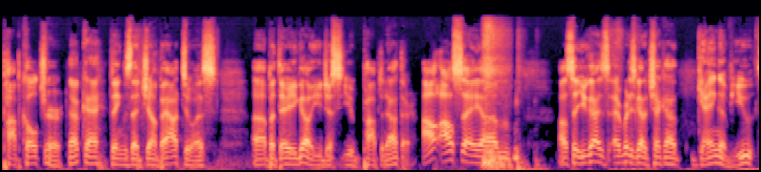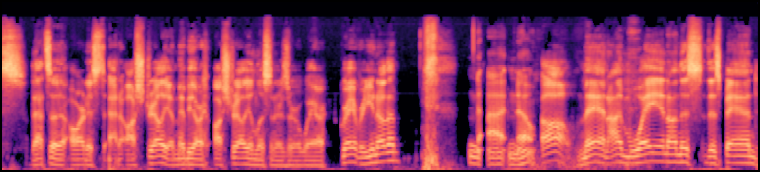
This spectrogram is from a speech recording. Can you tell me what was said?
pop culture Okay. things that jump out to us. Uh, but there you go. You just you popped it out there. I'll, I'll say um, I'll say you guys, everybody's got to check out Gang of Youths. That's an artist out of Australia. Maybe our Australian listeners are aware. Graver, you know them? N- uh, no. Oh man, I'm way in on this this band.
